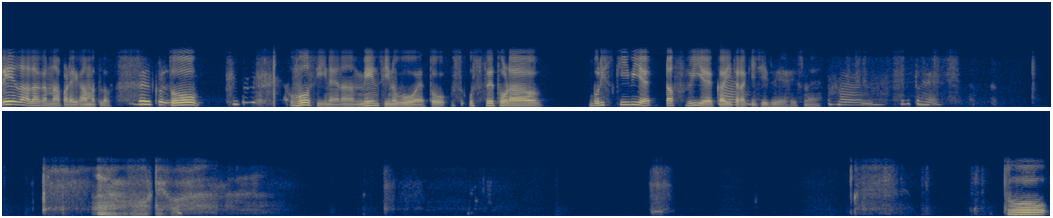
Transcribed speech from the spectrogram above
पे ज़्यादा करना पड़ेगा मतलब। बिल्कुल। तो वो सीन है ना मेन सीन वो है। तो उस, उससे थोड़ा बुरिस्की भी है टफ भी है कई तरह हाँ। की चीज़ें है इसमें। हाँ वो तो है। तो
